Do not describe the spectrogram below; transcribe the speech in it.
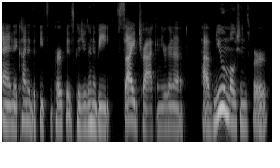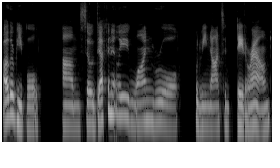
and it kind of defeats the purpose because you're going to be sidetracked and you're going to have new emotions for other people. Um, so definitely one rule would be not to date around.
